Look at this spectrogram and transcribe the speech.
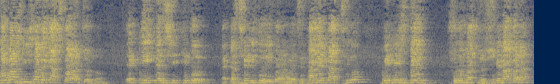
দোভাষী হিসাবে কাজ করার জন্য একটি ইংরেজ শিক্ষিত একটা শ্রেণি তৈরি করা হয়েছে। তাদের কাজ ছিল ব্রিটিশদের শুধুমাত্র সেবা করা।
